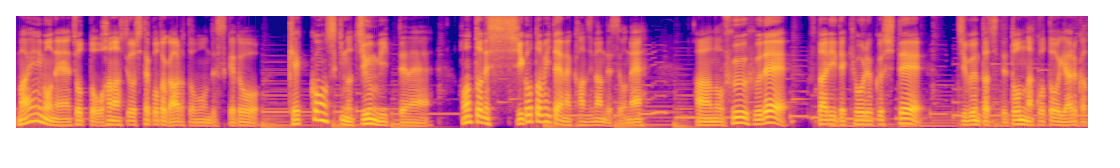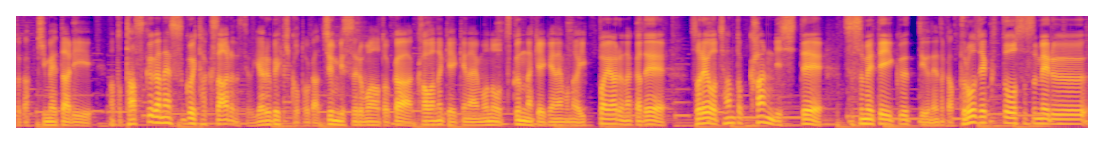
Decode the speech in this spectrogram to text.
前にもね、ちょっとお話をしたことがあると思うんですけど、結婚式の準備ってね、本当ね、仕事みたいな感じなんですよね。あの、夫婦で2人で協力して、自分たちでどんなことをやるかとか決めたり、あとタスクがね、すごいたくさんあるんですよ。やるべきことが、準備するものとか、買わなきゃいけないものを作んなきゃいけないものがいっぱいある中で、それをちゃんと管理して進めていくっていうね、なんかプロジェクトを進める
